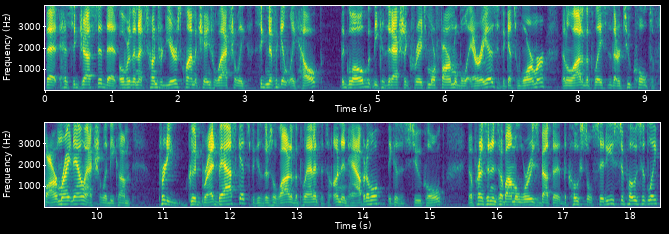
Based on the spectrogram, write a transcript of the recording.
that has suggested that over the next 100 years climate change will actually significantly help the globe because it actually creates more farmable areas if it gets warmer. Then a lot of the places that are too cold to farm right now actually become pretty good bread baskets because there's a lot of the planet that's uninhabitable because it's too cold. You know, President Obama worries about the, the coastal cities supposedly,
